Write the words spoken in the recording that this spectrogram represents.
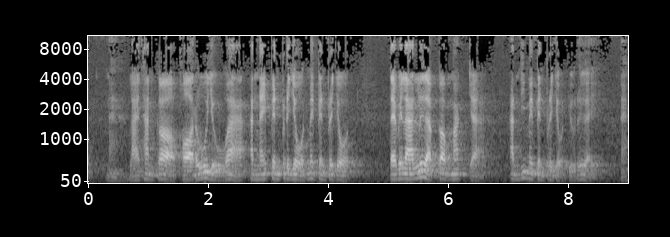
ชน์นะหลายท่านก็พอรู้อยู่ว่าอันไหนเป็นประโยชน์ไม่เป็นประโยชน์ แต่เวลาเลือกก็มักจะอันที่ไม่เป็นประโยชน์อยู่เรื่อยนะ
